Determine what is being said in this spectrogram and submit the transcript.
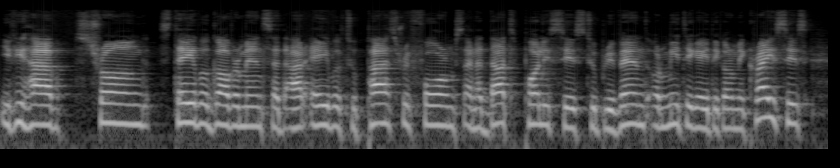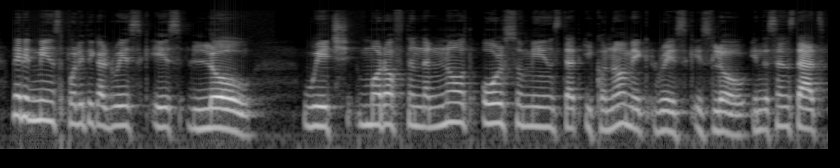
if you have strong, stable governments that are able to pass reforms and adopt policies to prevent or mitigate economic crisis, then it means political risk is low, which more often than not also means that economic risk is low, in the sense that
